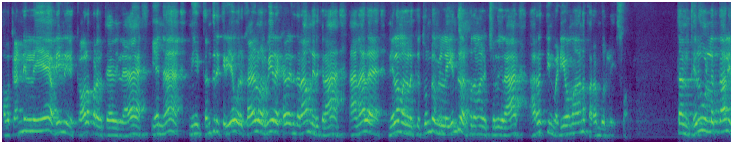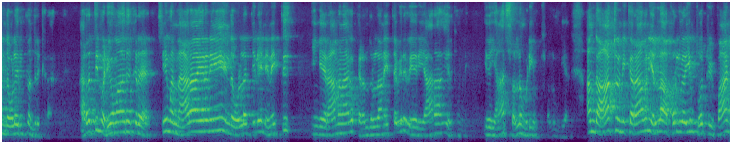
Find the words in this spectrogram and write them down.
அவ கண்ணில்லையே அப்படின்னு கவலைப்பட தேவையில்லை. ஏன்னா நீ தந்திருக்கிறிய ஒரு கழலோன் வீர கழல் இந்த ராமன் இருக்கிறான். அதனால நிலமகளுக்கு துன்பம் இல்லை என்று அற்புதமாக சொல்லுகிறார் அறத்தின் வடிவமான பரம்பொருளை சுவாமி. தன் திருவுள்ளத்தால் இந்த உலகிற்கு வந்திருக்கிறார். அறத்தின் வடிவமாக இருக்கிற ஸ்ரீமன் நாராயணனே இந்த உள்ளத்திலே நினைத்து இங்கே ராமனாக பிறந்துள்ளானே தவிர வேறு யாராக இருக்க முடியும்? இதை யார் சொல்ல முடியும்? சொல்ல முடியாது. அந்த ஆற்றல் மிக்க ராமன் எல்லா பொருள்களையும் தோற்றுவிப்பான்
